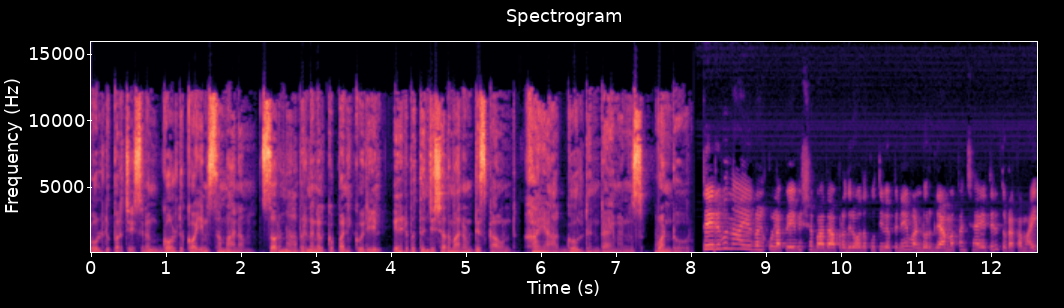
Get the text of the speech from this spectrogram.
ഗോൾഡ് പർച്ചേസിനും ഗോൾഡ് കോയിൻ സമ്മാനം. സ്വർണാഭരണങ്ങൾക്ക് പണിക്കൂലിയിൽ എഴുപത്തിയഞ്ച് ശതമാനം discount. Haya golden diamonds Wandoor. തെരുവ് നായകൾക്കുള്ള പേവിഷബാധ പ്രതിരോധ കുത്തിവയ്പ്പിന് വണ്ടൂർ ഗ്രാമപഞ്ചായത്തിൽ തുടക്കമായി.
